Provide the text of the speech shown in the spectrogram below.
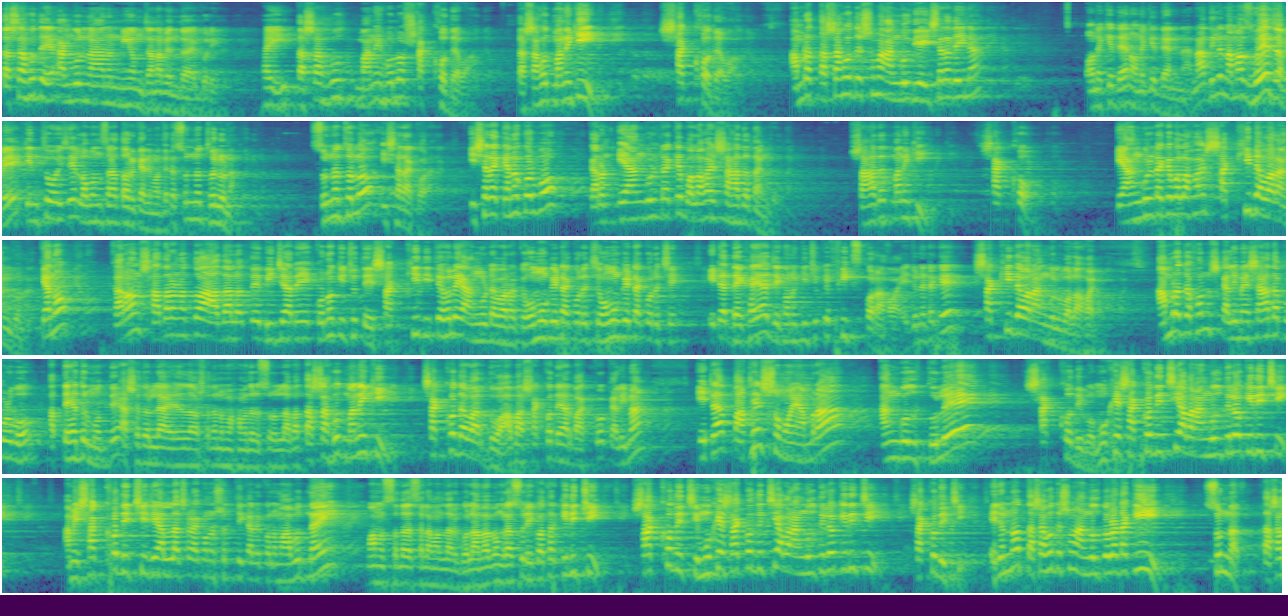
তাসাহুদে আঙ্গুল না আনার নিয়ম জানাবেন দয়া করে। ভাই তাসাহুদ মানে হলো সাক্ষ্য দেওয়া। তাসাহুদ মানে কি? সাক্ষ্য দেওয়া। আমরা তাসাহুদের সময় আঙ্গুল দিয়ে ইশারা দেই না। অনেকে দেন অনেকে দেন না। না দিলে নামাজ হয়ে যাবে, কিন্তু ওই যে লবণ ছাড়া তরকারির মতো, এটা সুন্নত হলো না। সুন্নত হলো ইশারা করা। ইশারা কেন করব? কারণ এই আঙ্গুলটাকে বলা হয় শাহাদাত আঙ্গুল। শাহাদাত মানে কি? সাক্ষ্য। এই আঙ্গুলটাকে বলা হয় সাক্ষী দেওয়ার আঙ্গুল। কেন? কারণ সাধারণত আদালতে, বিচারে কোনো কিছুতে সাক্ষী দিতে হলে আঙ্গুলটা হয় অমুক এটা করেছে, অমুক এটা করেছে। এটা দেখায়া যে কোনো কিছুকে ফিক্স করা হয়। এই জন্য এটাকে সাক্ষী দেওয়ার আঙ্গুল বলা হয়। আমরা যখন কালিমায় শাহাদা পড়ব আত্মেহাতুর মধ্যে আসাদুল্লাহ আসাদ মোহাম্মদ রসুল্লাহ বা তাসাহুদ মানে কি? সাক্ষ্য দেওয়ার দোয়া বা সাক্ষ্য দেওয়ার বাক্য, কালিমা, এটা পাঠের সময় আমরা আঙ্গুল তুলে সাক্ষ্য দিব। মুখে সাক্ষ্য দিচ্ছি, আবার আঙ্গুল তুলেও কি দিচ্ছি? আমি সাক্ষ্য দিচ্ছি যে আল্লাহ ছাড়া কোনো সত্যিকারের কোনো মাহবুদ নাই। মোহাম্মদ সাল্লাহ সাল্লাম আল্লাহর গোলাম এবং রাসুল এই কথার কি দিচ্ছি? সাক্ষ্য দিচ্ছি, মুখে সাক্ষ্য দিচ্ছি, আবার আঙ্গুল তুলেও কি দিচ্ছি? সাক্ষ্য দিচ্ছি। এই জন্য তাসাহুদের সময় আঙ্গুল তোলাটা কি? সুন্নত। তাসাহুদ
